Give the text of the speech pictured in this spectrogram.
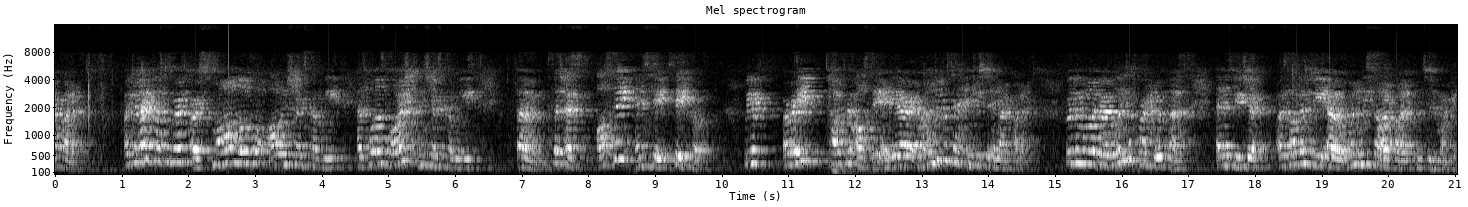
our product? Our direct customers are small local auto insurance companies as well as large insurance companies um, such as Allstate and State, Safeco. We have already talked to Allstate and they are 100% interested in our product. Furthermore, they are willing to partner with us in the future as long as we, uh, when we sell our product into the market.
